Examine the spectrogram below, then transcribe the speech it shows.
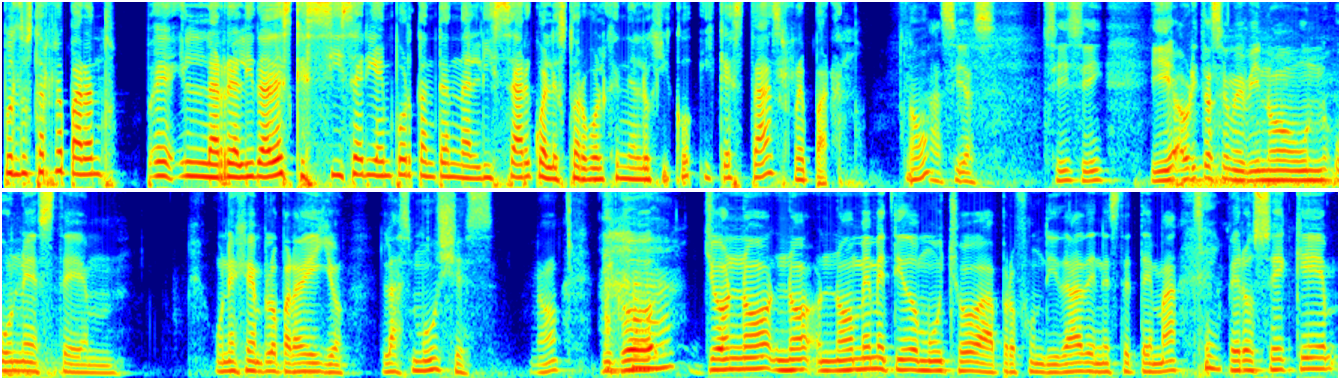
pues lo estás reparando eh, la realidad es que sí sería importante analizar cuál es tu árbol genealógico y qué estás reparando, ¿no? Así es. Sí, sí. Y ahorita se me vino un, un, este, un ejemplo para ello. Las mushes. ¿no? Digo, yo no, no, no me he metido mucho a profundidad en este tema, pero sé que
